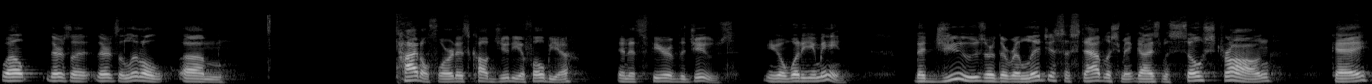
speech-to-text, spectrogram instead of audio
Well, there's a there's a little um, title for it. It's called Judeophobia, and it's fear of the Jews. You go, what do you mean? The Jews or the religious establishment, guys, was so strong, okay?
